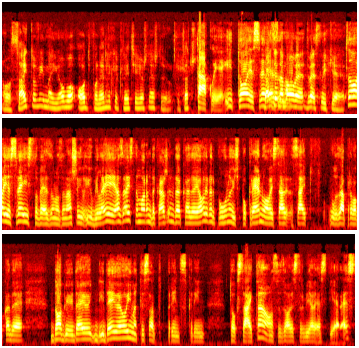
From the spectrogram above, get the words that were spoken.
o sajtovima i ovo, od ponedeljka kreće još nešto, tačno? Tako je. I to je sve Dajte vezano... Dajte nam ove dve slike. To je sve isto vezano za naše jubileje. Ja zaista moram da kažem da kada je Oliver Paunović pokrenuo ovaj sajt, zapravo kada je dobio ideju. ideju, Evo imate sad print screen tog sajta. On se zove Srbija Vest RS.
